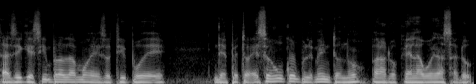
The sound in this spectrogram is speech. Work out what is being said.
Así que siempre hablamos de ese tipo de, de aspectos. Eso es un complemento, ¿no? Para lo que es la buena salud.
